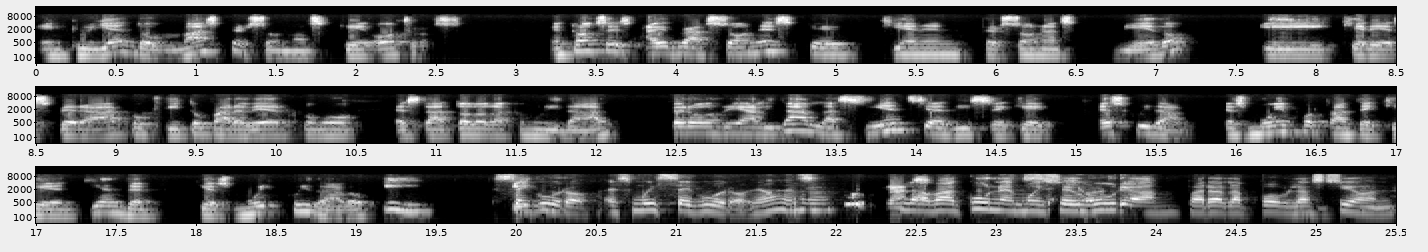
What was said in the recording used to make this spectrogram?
incluyendo más personas que otros. Entonces, hay razones que tienen personas miedo y quiere esperar poquito para ver cómo está toda la comunidad, pero en realidad la ciencia dice que es cuidado. Es muy importante que entiendan que es muy cuidado y Seguro, es muy seguro, ¿no? La vacuna es muy segura para la población.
